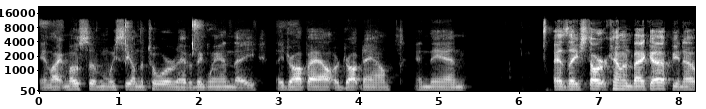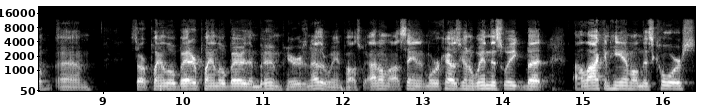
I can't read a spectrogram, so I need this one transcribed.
and like most of them we see on the tour, they have a big win, they they drop out or drop down, and then as they start coming back up, you know. Um, start playing a little better, playing a little better, then boom, here's another win possibly. I don't, I'm not saying that Morikawa is going to win this week, but I'm liking him on this course.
